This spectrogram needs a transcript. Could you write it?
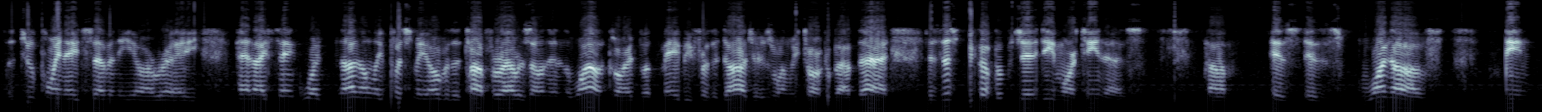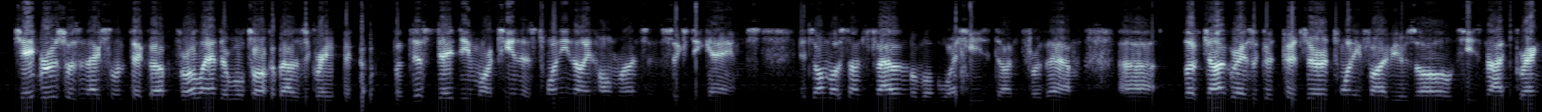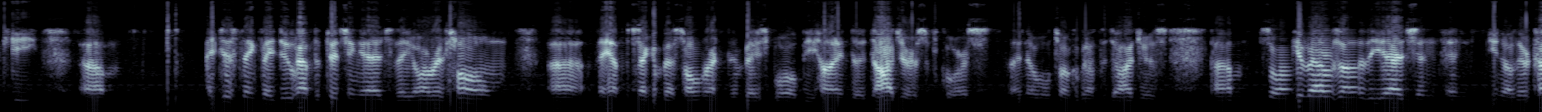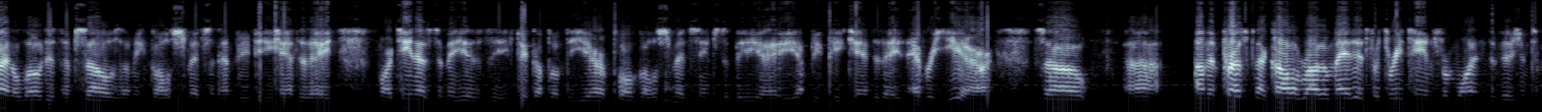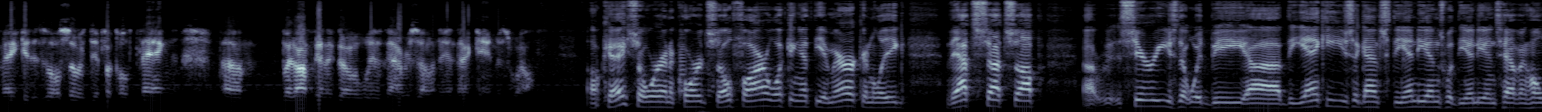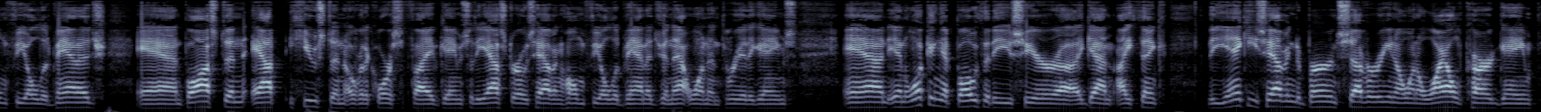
with 2.87 ERA, and I think what not only puts me over the top for Arizona in the wild card, but maybe for the Dodgers when we talk about that, is this pickup of J.D. Martinez um, is is one of. I mean, Jay Bruce was an excellent pickup. Verlander we'll talk about is a great pickup, but this J.D. Martinez, 29 home runs in 60 games it's almost unfathomable what he's done for them. Uh, look, Jon Gray is a good pitcher, 25 years old. He's not Greinke. Um, I just think they do have the pitching edge. They are at home. Uh, they have the second best home record in baseball behind the Dodgers, of course. I know we'll talk about the Dodgers. Um, so I'll give Arizona the edge, and, and you know they're kind of loaded themselves. I mean, Goldschmidt's an MVP candidate. Martinez to me is the pickup of the year. Paul Goldschmidt seems to be a MVP candidate every year. So uh, I'm impressed that Colorado made it. For three teams from one division to make it is also a difficult thing. Um, but I'm going to go with Arizona in that game as well. Okay, so we're in accord so far. Looking at the American League, that sets up uh, series that would be uh, the Yankees against the Indians, with the Indians having home field advantage, and Boston at Houston over the course of five games. So the Astros having home field advantage in that one in three of the games. And in looking at both of these here, uh, again, I think the Yankees having to burn Severino in a wild card game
